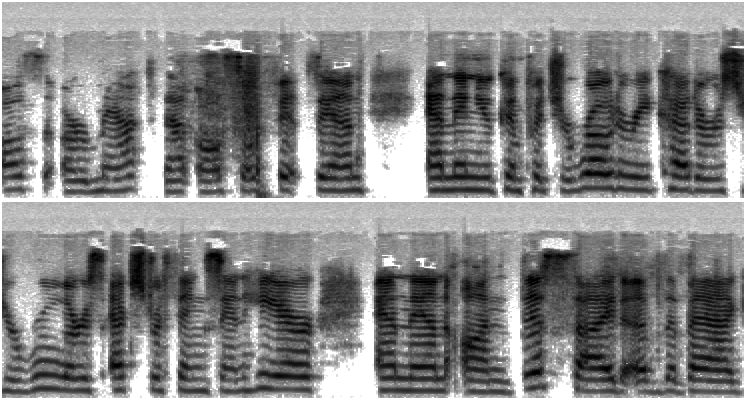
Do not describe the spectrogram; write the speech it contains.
also or mat that also fits in. And then you can put your rotary cutters your rulers extra things in here. And then on this side of the bag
